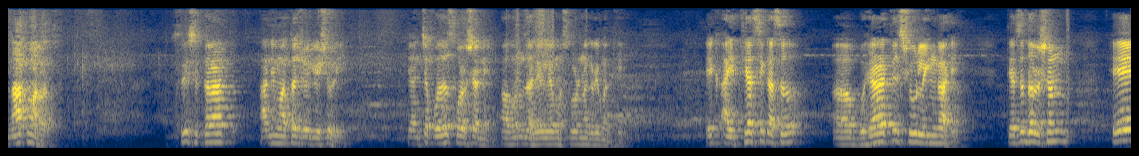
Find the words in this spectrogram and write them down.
नाथ महाराज श्री सिद्धनाथ आणि माता जोगेश्वरी यांच्या पदस्पर्शाने पाहून झालेल्या मसवड नगरीमध्ये एक ऐतिहासिक असं अ, भुयारातील शिवलिंग आहे. त्याचं दर्शन हे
